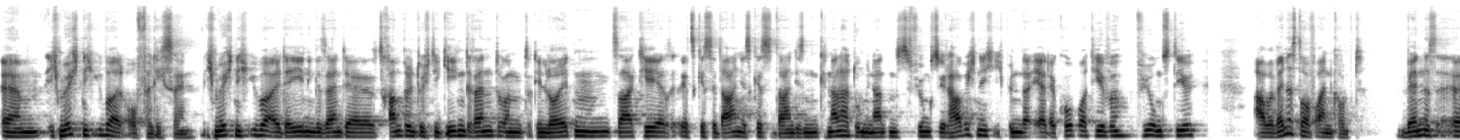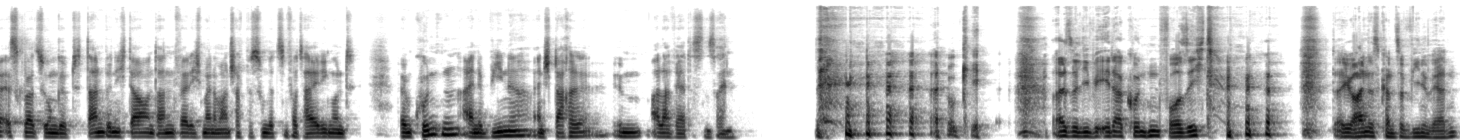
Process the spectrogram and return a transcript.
ähm, ich möchte nicht überall auffällig sein. Ich möchte nicht überall derjenige sein, der trampelnd durch die Gegend rennt und den Leuten sagt, hier, jetzt gehst du da hin, jetzt gehst du da hin. Diesen knallhart dominanten Führungsstil habe ich nicht. Ich bin da eher der kooperative Führungsstil. Aber wenn es darauf ankommt, wenn es äh, Eskalation gibt, dann bin ich da und dann werde ich meine Mannschaft bis zum letzten verteidigen und beim Kunden eine Biene, ein Stachel im allerwertesten sein. okay. Also, liebe EDA-Kunden, Vorsicht. Der Johannes kann zur Biene werden.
